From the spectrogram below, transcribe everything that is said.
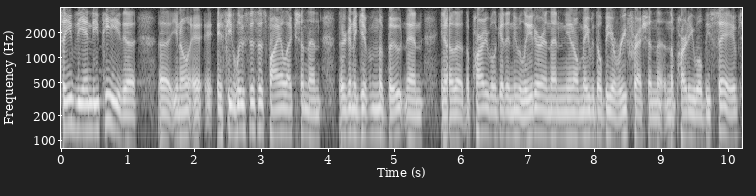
"Save the NDP." The uh, you know if he loses this by-election, then they're going to give him the boot, and you know the the party will get a new leader, and then you know maybe there'll be a refresh and the, and the party will be saved.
